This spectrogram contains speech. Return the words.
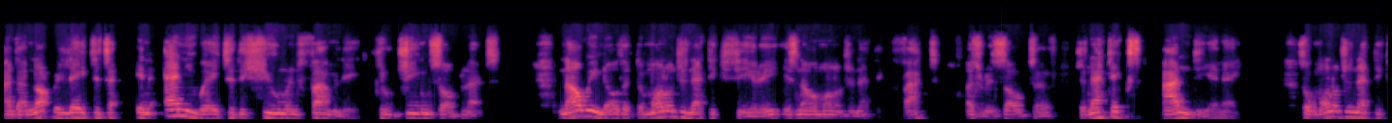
And they're not related to, in any way to the human family through genes or blood. Now we know that the monogenetic theory is now a monogenetic fact as a result of genetics and DNA. So monogenetic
